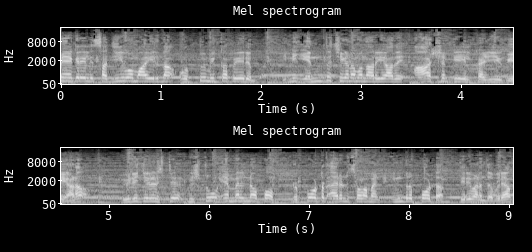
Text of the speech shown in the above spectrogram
മേഖലയിൽ സജീവമായിരുന്ന ഒട്ടുമിക്ക പേരും ഇനി എന്ത് ചെയ്യണമെന്നറിയാതെ ആശങ്കയിൽ കഴിയുകയാണ്. വീഡിയോ ജേർണലിസ്റ്റ് വിഷ്ണു എം എലിനൊപ്പം reporter Arun Solomon in reporter Thiruvananthapuram.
